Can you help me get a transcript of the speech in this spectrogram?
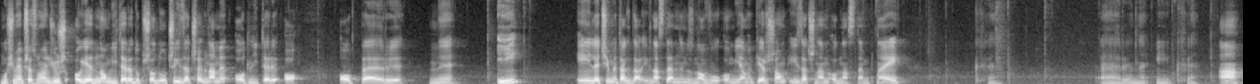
musimy przesunąć już o jedną literę do przodu, czyli zaczynamy od litery O. Opery, n, i i lecimy tak dalej. W następnym znowu omijamy pierwszą i zaczynamy od następnej. K, R, N, I, K, A.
